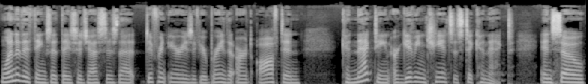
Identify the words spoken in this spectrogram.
one of the things that they suggest is that different areas of your brain that aren't often connecting are giving chances to connect. And so,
